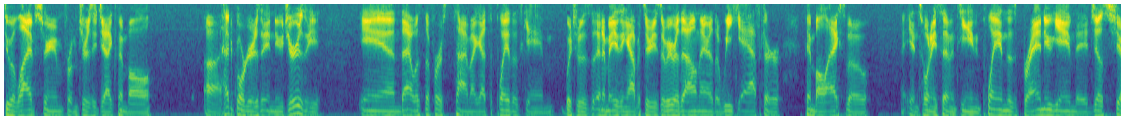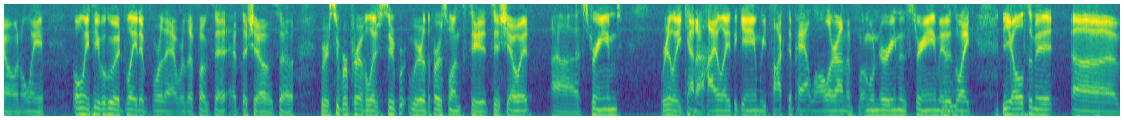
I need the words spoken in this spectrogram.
do a live stream from Jersey Jack Pinball uh, headquarters in New Jersey. And that was the first time I got to play this game, which was an amazing opportunity. So we were down there the week after Pinball Expo in 2017, playing this brand new game they had just shown, only only people who had played it before that were the folks at, at the show. So we were super privileged. Super, we were the first ones to to show it uh, streamed. Really kind of highlight the game. We talked to Pat Lawlor on the phone during the stream. It was mm-hmm. like the ultimate uh,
